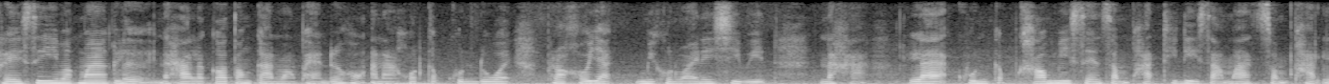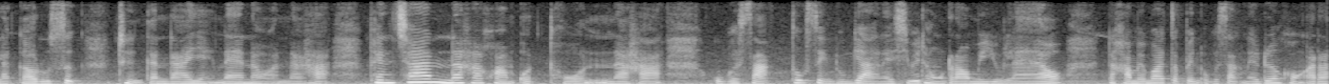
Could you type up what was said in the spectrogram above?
crazy มากๆเลยนะคะ แล้วก็ต้องการวางแผนเรื่องของอนาคตกับคุณด้วย เพราะเขาอยากมีคุณไว้ในชีวิตนะคะ และคุณกับเขามีเซนส์สัมผัสที่ดีสามารถสัมผัสและก็รู้สึกถึงกันได้อย่างแน่นอนนะคะเพนชั่นนะคะความอดทนนะคะ อุปสรรคทุกสิ่งทุกอย่างในชีวิตของเรามีอยู่แล้วนะคะ ไม่ว่าจะเป็นอุปสรรคในเรื่องของอะไร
